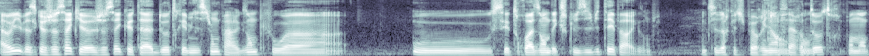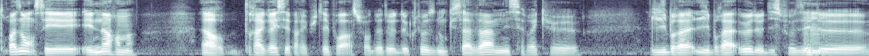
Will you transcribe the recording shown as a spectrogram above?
Ah oui, parce que je sais que je sais que tu as d'autres émissions, par exemple, où, euh, où c'est trois ans d'exclusivité, par exemple. Donc, c'est-à-dire que tu peux rien faire d'autre pendant trois ans. C'est énorme. Alors, Drag Race n'est pas réputé pour avoir sur de, de, de clauses, donc ça va, mais c'est vrai que libre à, libre à eux de disposer Mm. de,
